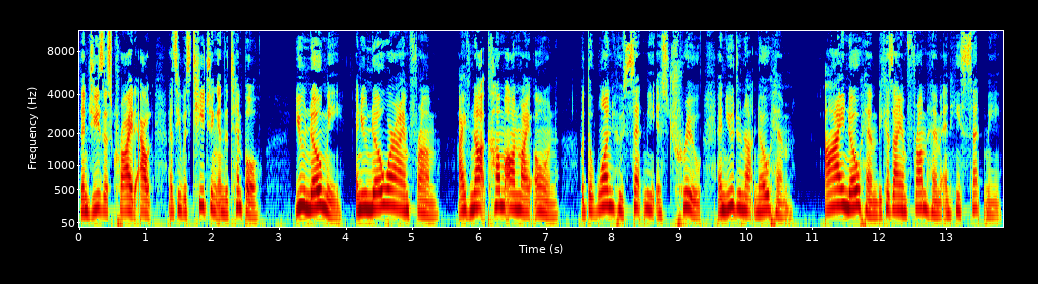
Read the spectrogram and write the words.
Then Jesus cried out as he was teaching in the temple, You know me, and you know where I am from. I have not come on my own, but the one who sent me is true, and you do not know him. I know him because I am from him, and he sent me.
